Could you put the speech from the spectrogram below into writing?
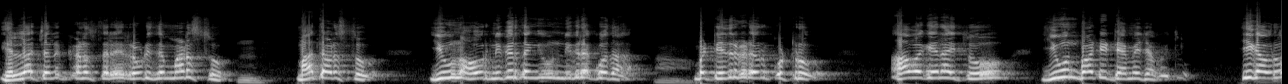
ಎಲ್ಲ ಚೆನ್ನಾಗಿ ಕಾಣಿಸ್ತಾರೆ ರೌಡಿಸಮ್ ಮಾಡಿಸ್ತು ಮಾತಾಡಿಸ್ತು. ಇವನು ಅವ್ರು ನಿಗರ್ದಂಗೆ ಇವನು ನಿಗರಕ್ಕೆ ಹೋದ. ಬಟ್ ಎದುರುಗಡೆ ಅವ್ರು ಕೊಟ್ಟರು ಆವಾಗ ಏನಾಯಿತು ಇವನ್ ಬಾಡಿ ಡ್ಯಾಮೇಜ್ ಆಗೋಯ್ತು. ಈಗ ಅವರು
